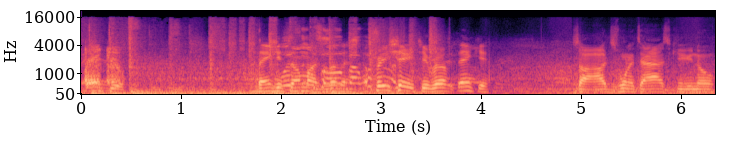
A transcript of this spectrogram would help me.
Thank you. Thank you so much, What's- what's all brother. Appreciate you, bro. Thank you. So I just wanted to ask you, you know,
